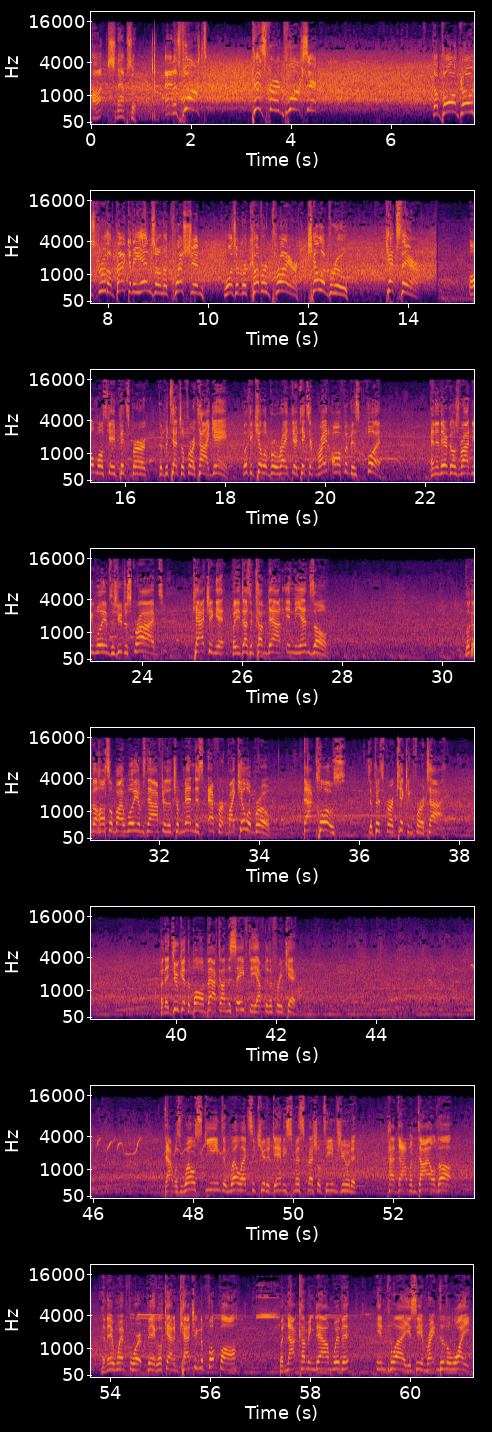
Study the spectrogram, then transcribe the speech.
Ott snaps it. And it's blocked! Pittsburgh blocks it! The ball goes through the back of the end zone. The question was it recovered prior? Killebrew gets there. Almost gave Pittsburgh the potential for a tie game. Look at Killebrew right there. Takes it right off of his foot. And then there goes Rodney Williams, as you described, catching it, but he doesn't come down in the end zone. Look at the hustle by Williams now after the tremendous effort by Killebrew. That close to Pittsburgh kicking for a tie. But they do get the ball back on the safety after the free kick. That was well schemed and well executed. Danny Smith's special teams unit had that one dialed up, and they went for it big. Look at him catching the football, but not coming down with it in play. You see him right into the white.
